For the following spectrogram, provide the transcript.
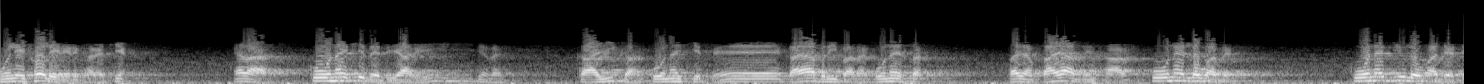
ဝင်လေထွက်လေတွေတခါလဲဖြစ်အဲ့ဒါကိုယ်၌ဖြစ်တဲ့တရားတွေတဲ့လေကာယိကာကိုယ်၌ဖြစ်တယ်ကာယပရိပါဒကိုယ်၌ဆက်ဒါကြောင့်ကာယသင်္ခါရကိုယ်နဲ့လောက်ရတဲ့ကိုယ်နဲ့ပြုလုပ်ရတဲ့တ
